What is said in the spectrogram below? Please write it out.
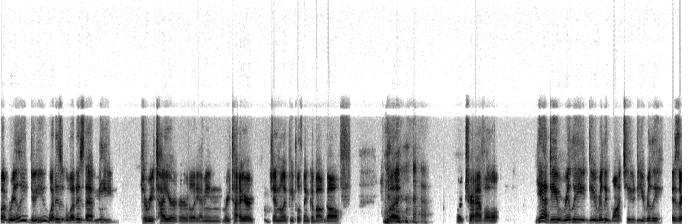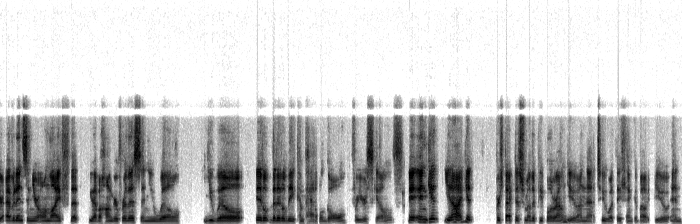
But really, do you? What is what does that mean to retire early? I mean, retire generally people think about golf, but or travel. Yeah, do you really do you really want to? Do you really is there evidence in your own life that you have a hunger for this and you will you will it'll that it'll be a compatible goal for your skills. And, and get you know i get perspectives from other people around you on that too what they think about you. And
